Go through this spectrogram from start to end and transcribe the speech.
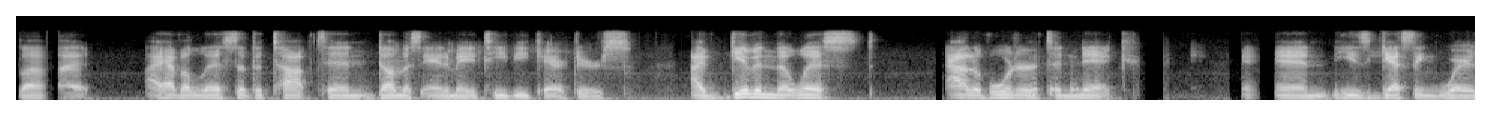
but i have a list of the top 10 dumbest animated tv characters i've given the list out of order to nick and he's guessing where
